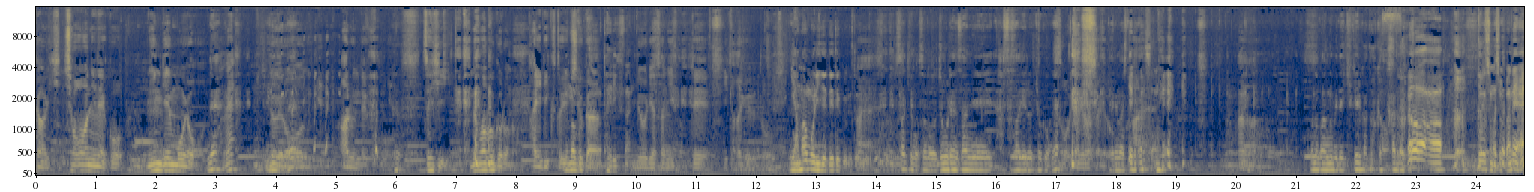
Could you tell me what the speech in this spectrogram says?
が非常にね、こう、人間模様がね、いろいろあるんで、こう、ぜひ、沼袋の大陸という中華料理屋さんに行っていただけると、山盛りで出てくるという。はいさっきもその常連さんに捧げる曲をね、そうやりましたけどやりましたね。なんかこの番組で聴けるかどうかわかんないけど。ああ、どうしましょうかね。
